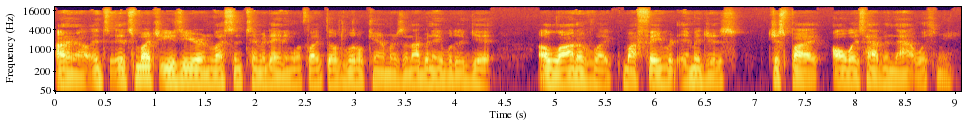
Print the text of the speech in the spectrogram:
I don't know. It's it's much easier and less intimidating with like those little cameras, and I've been able to get a lot of like my favorite images just by always having that with me.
